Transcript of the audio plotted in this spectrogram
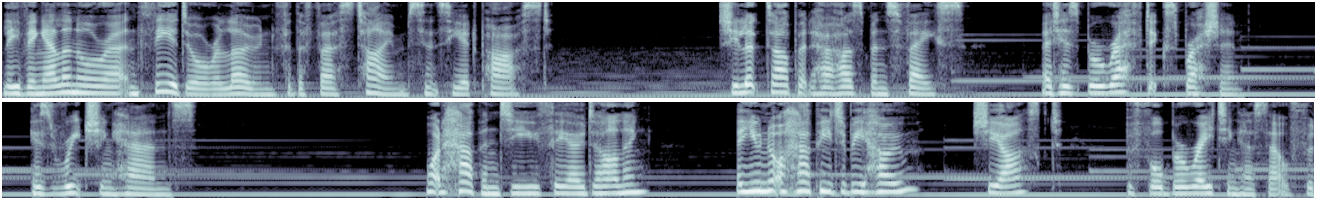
leaving Eleonora and Theodore alone for the first time since he had passed. She looked up at her husband's face, at his bereft expression, his reaching hands. What happened to you, Theo, darling? Are you not happy to be home? she asked, before berating herself for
